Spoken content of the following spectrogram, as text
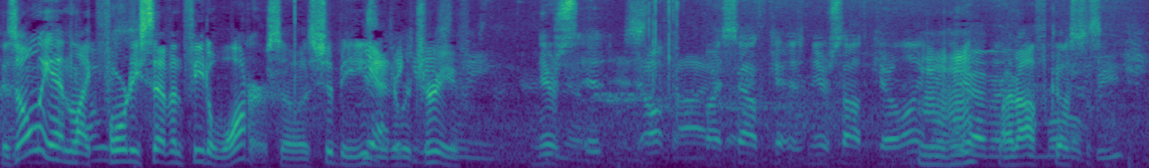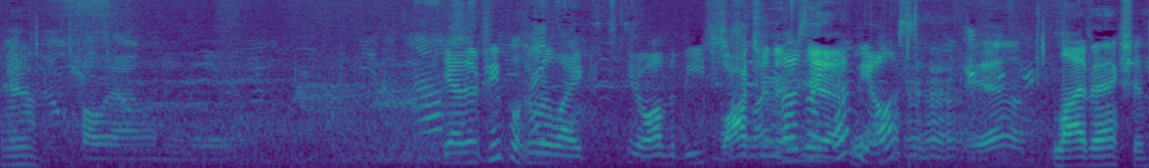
It's only in like 47 feet of water, so it should be easy yeah, to retrieve. easily Near s- it, by South near South Carolina. Mhm. Yeah, Right off Myrtle coast. Beach. Yeah. call it out on. Yeah, there are people who are like, you know, on the beach. just Watching I was it, like, yeah. that'd be awesome. Yeah. Live action.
